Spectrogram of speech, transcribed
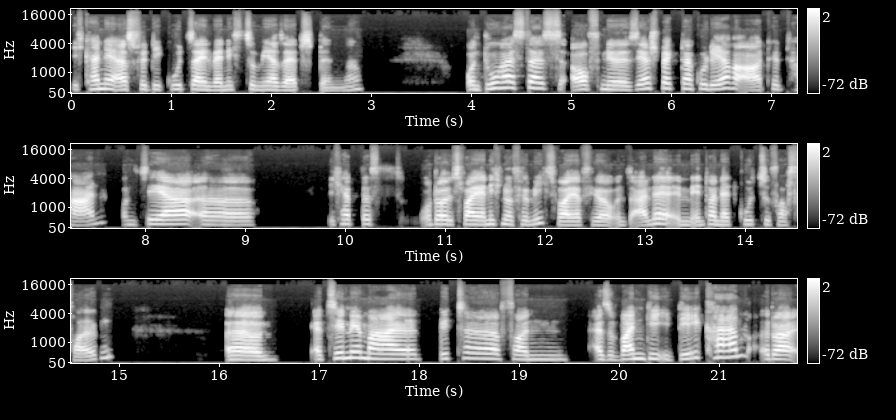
Ich kann ja erst für die gut sein, wenn ich zu mir selbst bin. Ne? Und du hast das auf eine sehr spektakuläre Art getan und sehr, äh, ich habe das, oder es war ja nicht nur für mich, es war ja für uns alle im Internet gut zu verfolgen. Ähm, erzähl mir mal bitte von, also wann die Idee kam oder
